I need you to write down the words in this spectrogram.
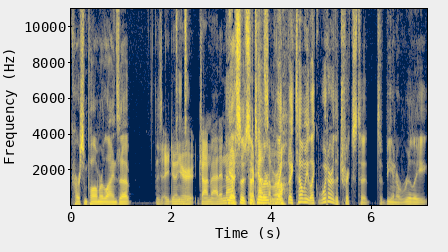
Carson Palmer lines up. Is, are you doing your John Madden now? Yeah. So, so Taylor, like, like, tell me, like, what are the tricks to to being a really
